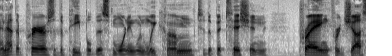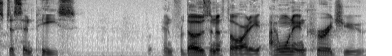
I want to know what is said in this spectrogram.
And at the prayers of the people this morning, when we come to the petition praying for justice and peace, and for those in authority, I want to encourage you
